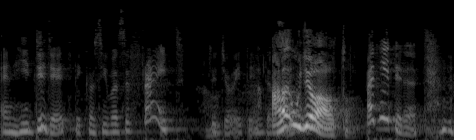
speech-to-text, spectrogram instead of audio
and he did it because he was afraid to do it in the Ale udělal to. But he did it.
